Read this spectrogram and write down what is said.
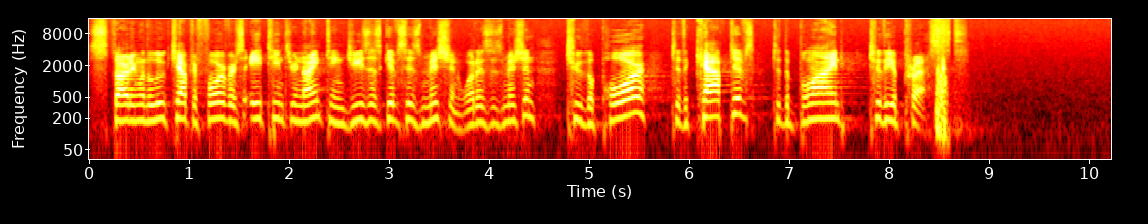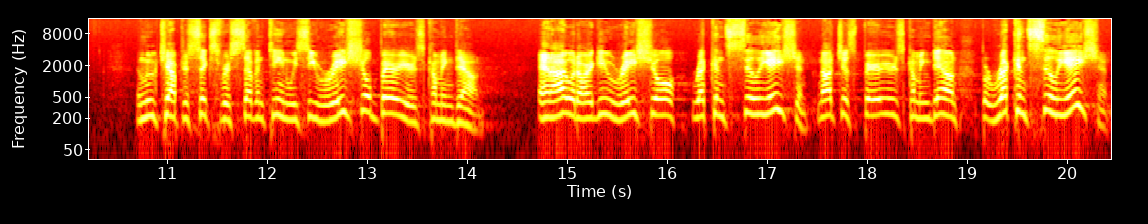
Starting with Luke chapter 4, verse 18 through 19, Jesus gives his mission. What is his mission? To the poor, to the captives, to the blind, to the oppressed. In Luke chapter 6, verse 17, we see racial barriers coming down. And I would argue racial reconciliation, not just barriers coming down, but reconciliation.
